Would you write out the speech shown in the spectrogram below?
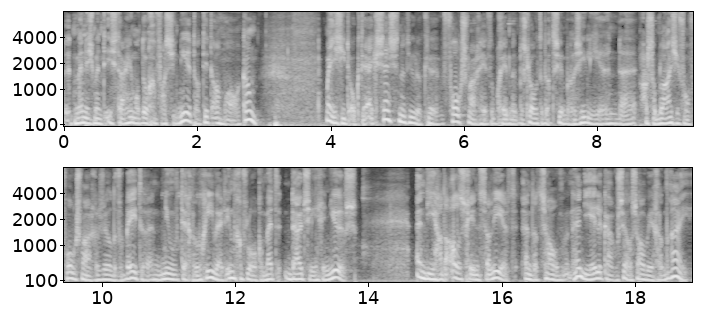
het management is daar helemaal door gefascineerd dat dit allemaal al kan. Maar je ziet ook de excessen natuurlijk. Volkswagen heeft op een gegeven moment besloten dat ze in Brazilië een assemblage van Volkswagen wilden verbeteren. En nieuwe technologie werd ingevlogen met Duitse ingenieurs. En die hadden alles geïnstalleerd. En dat zou, die hele carousel zou weer gaan draaien.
